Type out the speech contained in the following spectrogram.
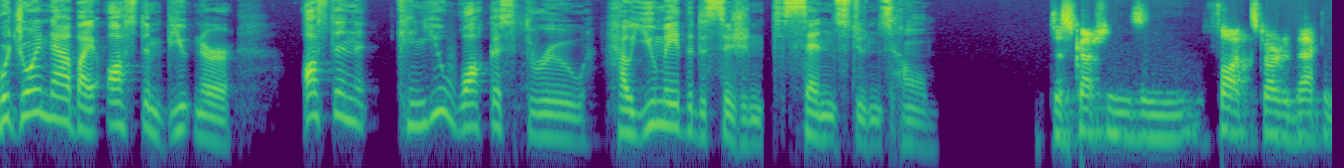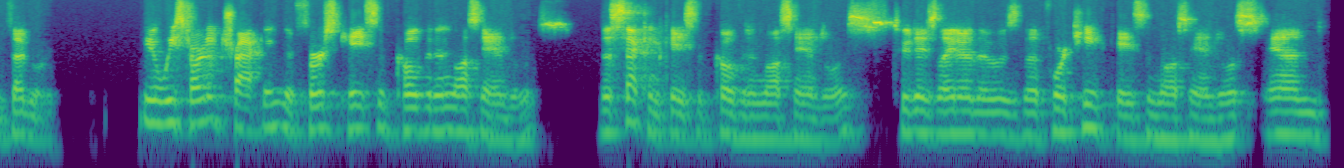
We're joined now by Austin Beutner. Austin, can you walk us through how you made the decision to send students home? Discussions and thought started back in February. You know, we started tracking the first case of COVID in Los Angeles, the second case of COVID in Los Angeles. Two days later, there was the 14th case in Los Angeles. And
